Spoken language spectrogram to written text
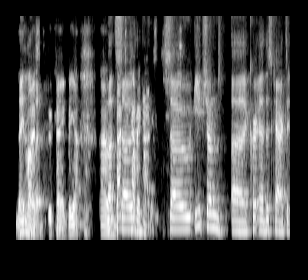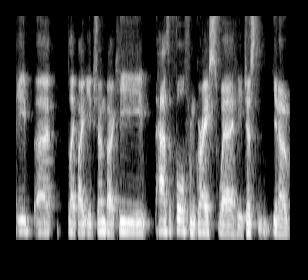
They love it. Okay, but yeah. Um, but so, So Schon's, uh, uh, this character, uh, played by Ib Schønberg, he has a fall from grace where he just, you know,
